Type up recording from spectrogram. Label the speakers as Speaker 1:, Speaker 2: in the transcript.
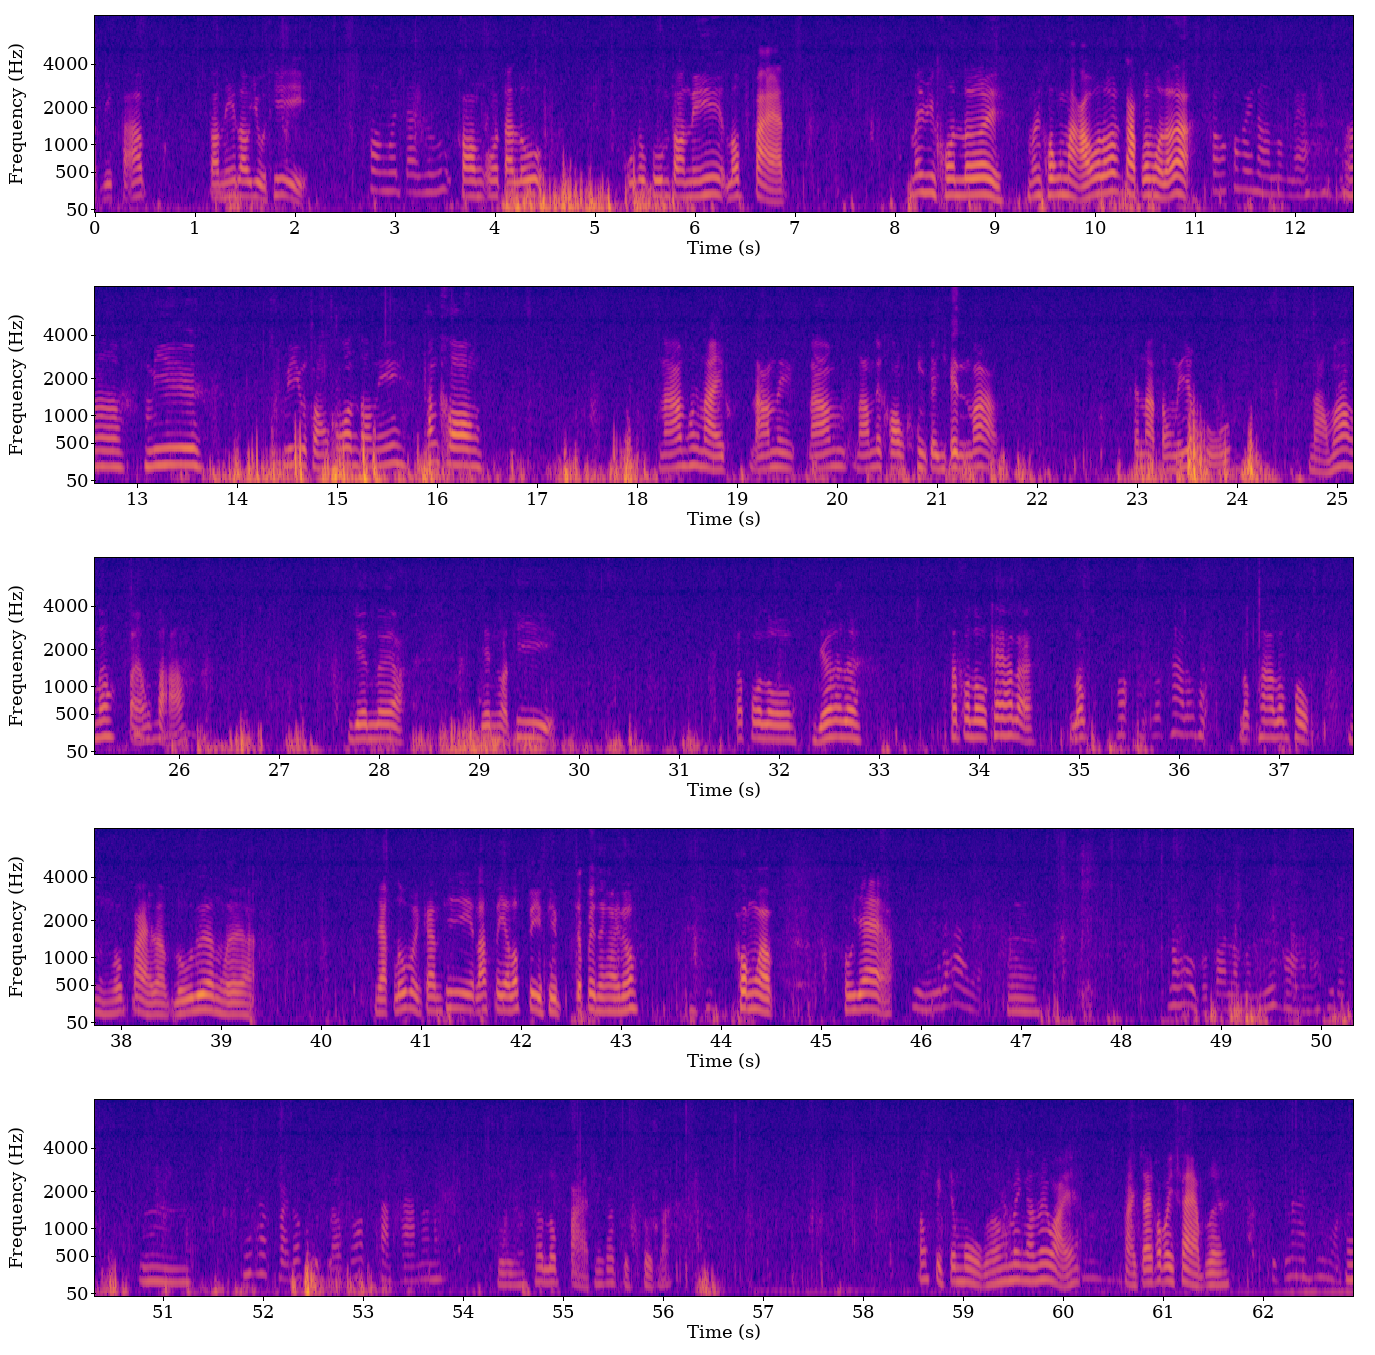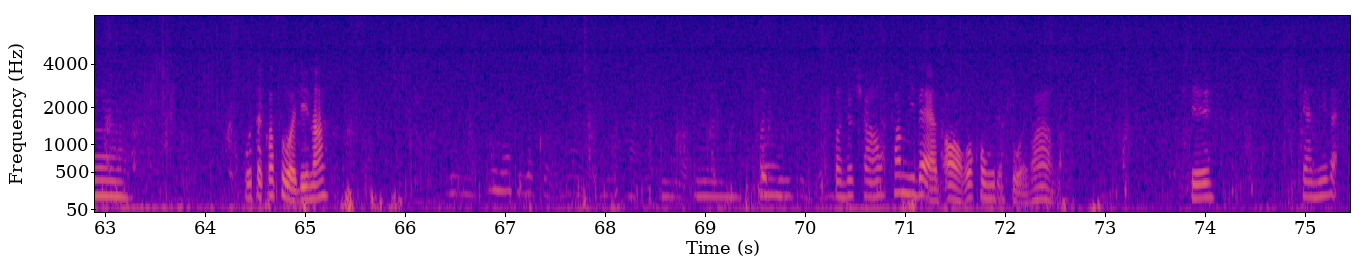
Speaker 1: วัสดีครับ ตอนนี้เราอยู่ที่
Speaker 2: คลองมาจารู้
Speaker 1: คลองโอตารุอุณหภูมิตอนนี้ลบแปดไม่มีคนเลย มันคงหนาวแล้วก็กลับกันหมดแล้วล่ะ
Speaker 2: เขาเข้าไปนอนโรงแรม
Speaker 1: เออมีมีอยู่สองคนตอนนี้ ทั้งคลอง น้ำข้างในน้ำในน้ำน้ำในคลองคงจะเย็นมาก ขนาดตรงนี้ยังหูหนาวมากเนอะแปดองศา เย็นเลยอะ เย็นกว่าที่ ซัปโปโรเยอะเลยซัปโปโรแค่เท่าไหร่ลบ
Speaker 2: เพราะลบห้าลบหก
Speaker 1: ลบห้าลบหกอืมลบแปดแบบรู้เรื่องเลยอะ อยากรู้เหมือนกันที่รัสเซียลบสี่สิบจะเป็นยังไงเนาะคงแบบเขาแย่อะ
Speaker 2: อยู่ไม่ได้อะ
Speaker 1: อืม
Speaker 2: น้องอุปกรณ์เรามันไม่พอนะที่จะ
Speaker 1: อืม
Speaker 2: นี่ถ้าไฟลบสิบเราก็ผ่านทานแล้วนะ
Speaker 1: ดูถ้าลบแปดนี่ก็สุดๆละต้องปิดจมูกแล้วไม่งั้นไม่ไหว หายใจเข้าไปแสบเลย
Speaker 2: ปิดหน้าให้หมด
Speaker 1: อืมโอ้แต่ก็สวยดีนะ
Speaker 2: พรุ่งนี้คือจะสวยมากมาถ่ายที่แบบ
Speaker 1: อืม
Speaker 2: ตึกมันสวย
Speaker 1: ตอนเช้าๆถ้ามีแดดออกก็คงจะสวยมากโอเค แค่นี้แหละ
